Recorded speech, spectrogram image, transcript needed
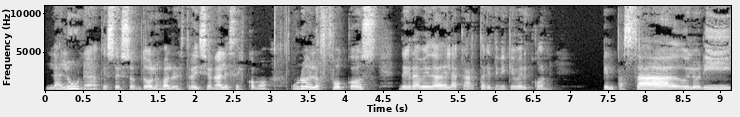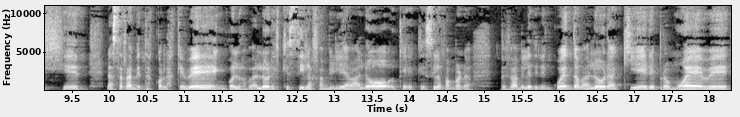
la luna, que son todos los valores tradicionales, es como uno de los focos de gravedad de la carta que tiene que ver con el pasado, el origen, las herramientas con las que ven, con los valores que sí la familia valora, que, que sí la familia, familia tiene en cuenta, valora, quiere, promueve,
